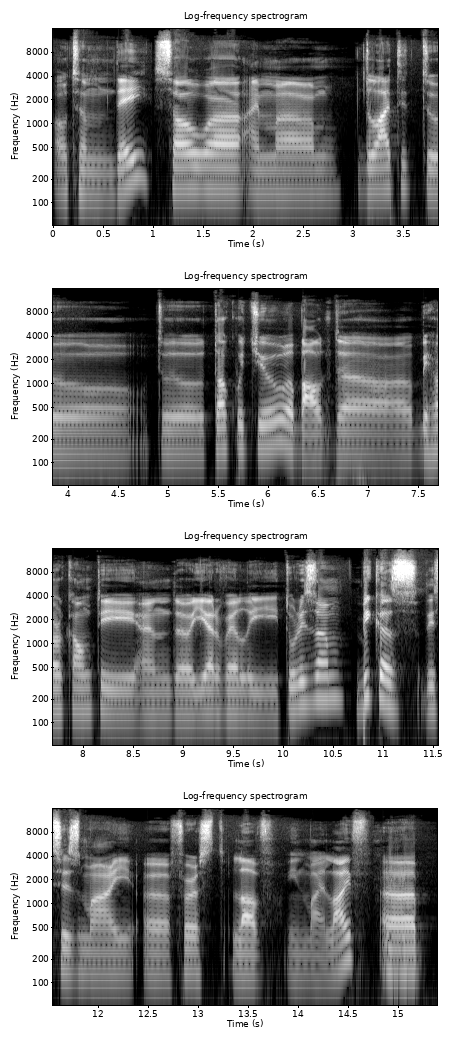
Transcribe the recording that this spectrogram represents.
autumn day, so uh, I'm um, delighted to to talk with you about the Bihor County and uh, Yer Valley tourism because this is my uh, first love in my life. Uh, mm-hmm.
